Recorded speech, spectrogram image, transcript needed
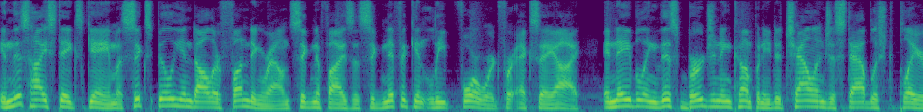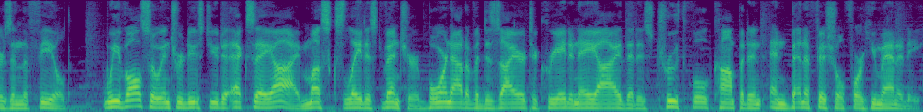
In this high-stakes game, a $6 billion funding round signifies a significant leap forward for XAI, enabling this burgeoning company to challenge established players in the field. We've also introduced you to XAI, Musk's latest venture, born out of a desire to create an AI that is truthful, competent, and beneficial for humanity.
